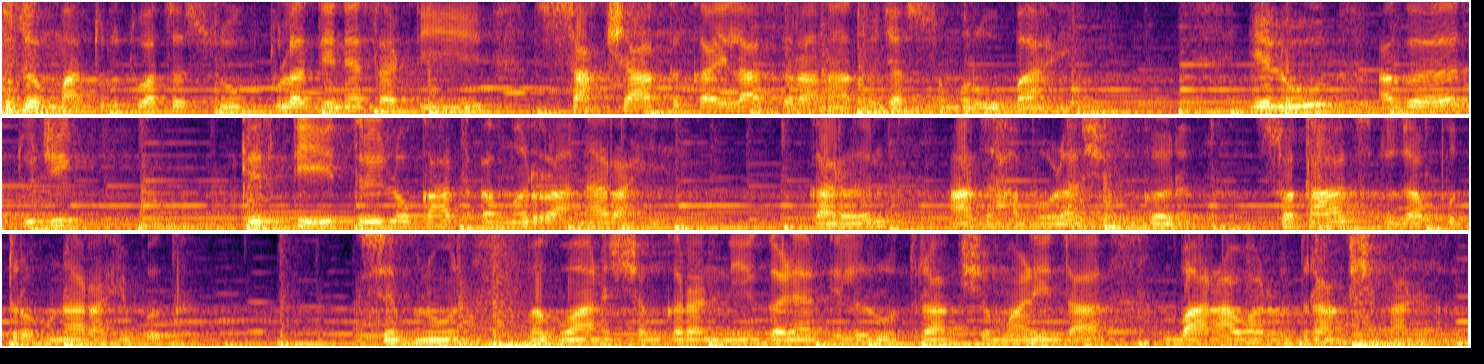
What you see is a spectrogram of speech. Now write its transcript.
तुझं मातृत्वाचं सुख तुला देण्यासाठी साक्षात कैलास राणा तुझ्या समोर उभा आहे. येलू अगं तुझी कीर्ती त्रिलोकात अमर राहणार आहे. कारण आज हा भोळा शंकर स्वतःच तुझा पुत्र होणार आहे बघ. असे म्हणून भगवान शंकरांनी गळ्यातील रुद्राक्ष माळेचा बारावा रुद्राक्ष काढला.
